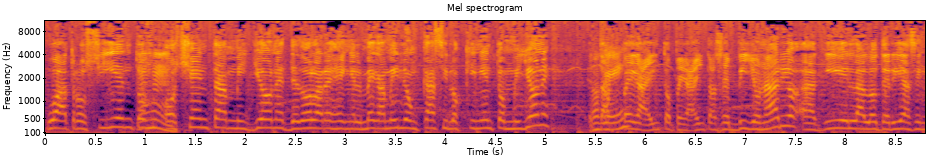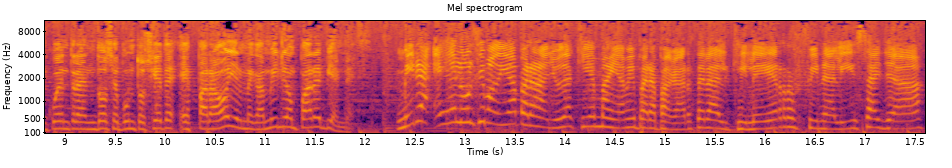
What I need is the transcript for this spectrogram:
480 millones de dólares en el Mega Million, casi los 500 millones. Está Ok. pegadito, pegadito a ser billonario. Aquí la lotería se encuentra en 12.7. Es para hoy, el Mega Million para el viernes. Mira, es el último día para la ayuda aquí en Miami para pagarte el alquiler. Finaliza ya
